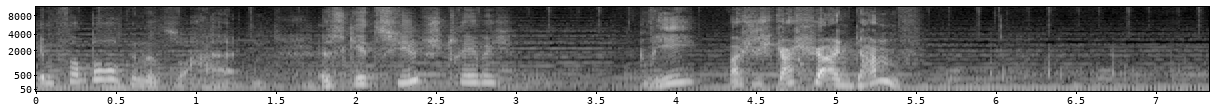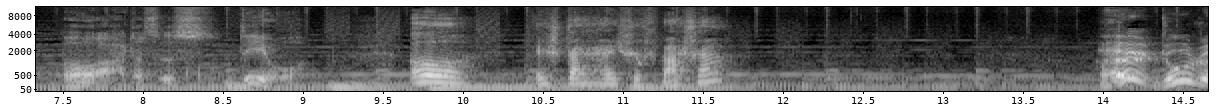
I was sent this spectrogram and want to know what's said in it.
im Verborgenen zu halten. Es geht zielstrebig. Wie? Was ist das für ein Dampf? Oh, das ist Deo. Oh, ist das heißes Wasser? Hey, du da,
